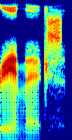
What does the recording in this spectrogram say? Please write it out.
Remix.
